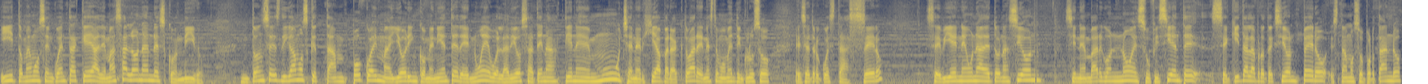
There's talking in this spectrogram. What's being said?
y tomemos en cuenta que además Alon han escondido. Entonces digamos que tampoco hay mayor inconveniente. De nuevo, la diosa Atena tiene mucha energía para actuar. En este momento incluso el cetro cuesta cero. Se viene una detonación. Sin embargo, no es suficiente. Se quita la protección, pero estamos soportando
